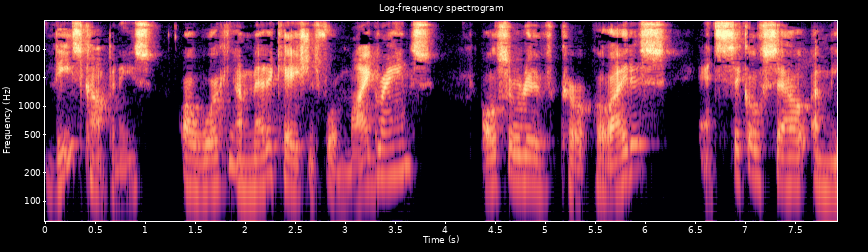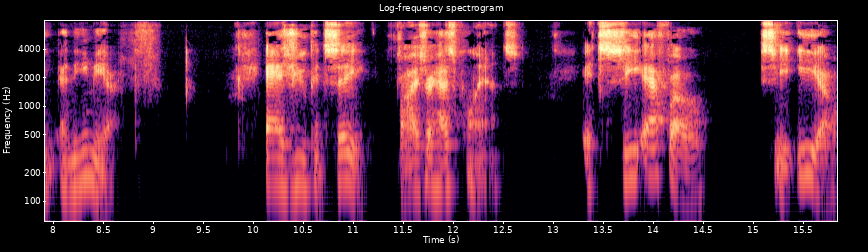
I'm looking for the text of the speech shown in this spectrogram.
These companies are working on medications for migraines, ulcerative colitis, and sickle cell anemia. As you can see, Pfizer has plans. Its CFO, CEO,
